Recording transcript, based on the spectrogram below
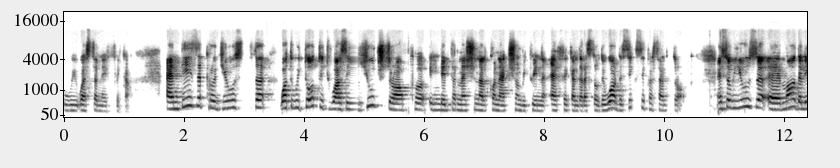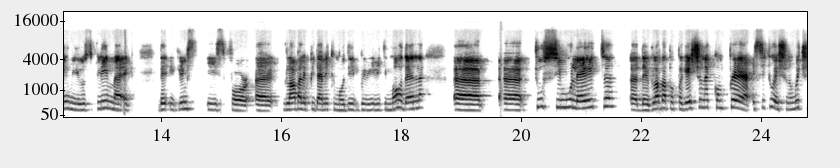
Western Africa. And this produced what we thought it was a huge drop in the international connection between Africa and the rest of the world, a 60% drop. And so we use uh, modeling, we use GLEaM, the GLEaM's is for a global epidemic mobility model uh, uh, to simulate uh, the global propagation and compare a situation in which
